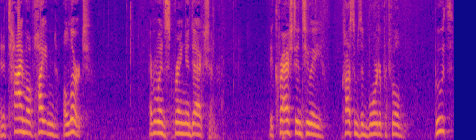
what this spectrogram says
in a time of heightened alert, everyone sprang into action. It crashed into a Customs and Border Patrol booth,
